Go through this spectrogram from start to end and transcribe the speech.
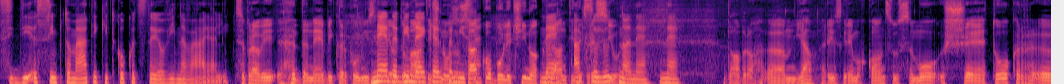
simptomatiki, tako kot ste jo vi navajali. Se pravi, da ne bi kar pomislili, ne, da bi nekaj pomislili. Vsako bolečino, kar antidepresijo. Absolutno ne. ne. Dobro, um, ja, res gremo k koncu. Samo še to, kar uh,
